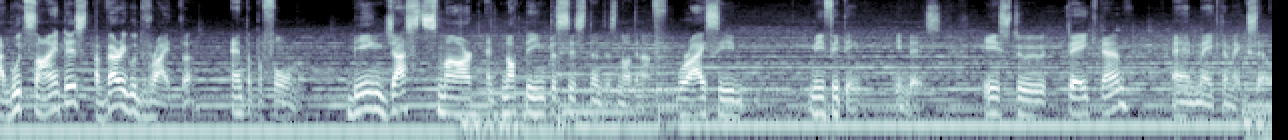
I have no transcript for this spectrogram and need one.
A good scientist, a very good writer, and a performer. Being just smart and not being persistent is not enough. Where I see me fitting in this is to take them and make them excel.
